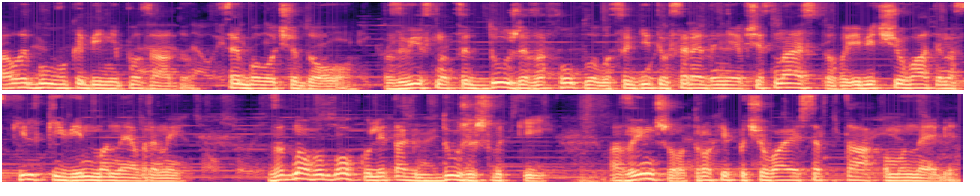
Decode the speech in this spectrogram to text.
але був у кабіні позаду. Це було чудово. Звісно, це дуже захопливо сидіти всередині F-16 і відчувати наскільки він маневрений. З одного боку, літак дуже швидкий, а з іншого трохи почуваєшся птахом у небі.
